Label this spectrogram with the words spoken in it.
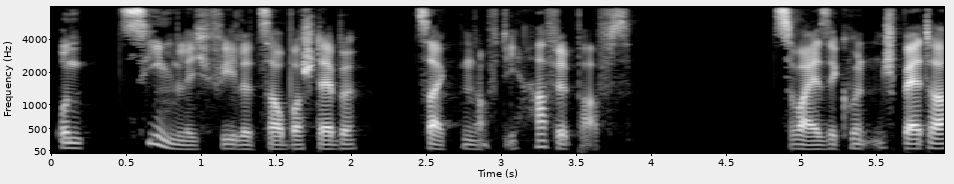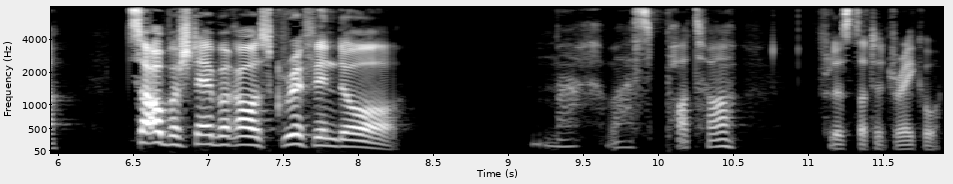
Und ziemlich viele Zauberstäbe zeigten auf die Hufflepuffs. Zwei Sekunden später Zauberstäbe raus, Gryffindor! Mach was, Potter, flüsterte Draco.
